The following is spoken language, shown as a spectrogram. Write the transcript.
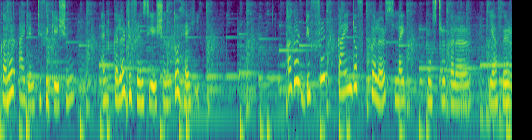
color identification and color differentiation तो है ही अगर different kind of colours like poster colour या फिर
